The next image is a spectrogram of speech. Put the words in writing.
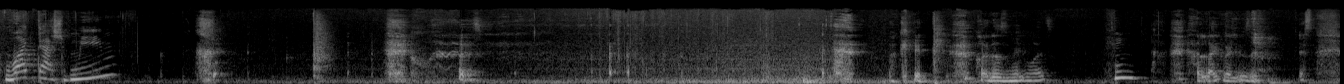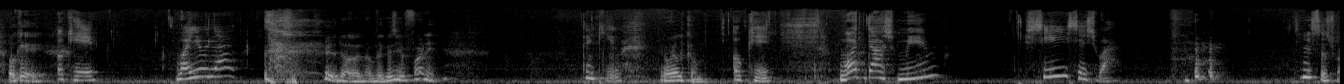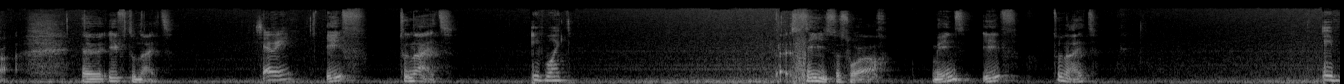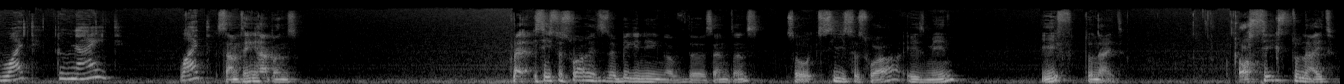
what does meme? Okay, what does mean what? I like what you said. Yes. Okay. Okay. Why you laugh? no, no, because you're funny. Thank you. You're welcome. Okay. What does meme? Si ce soir. Yes, that's right. Uh, if tonight. Sorry. If tonight. If what? Uh, si ce soir means if tonight. If what tonight? What? Something happens. But si ce soir is the beginning of the sentence. So si ce soir is mean if tonight. Or six tonight.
